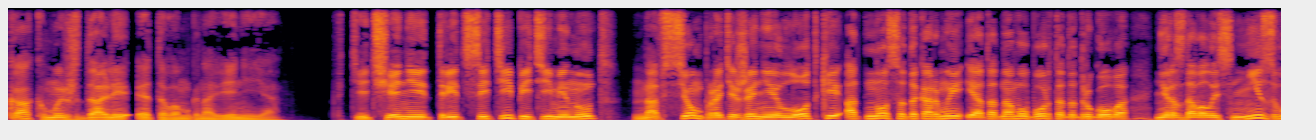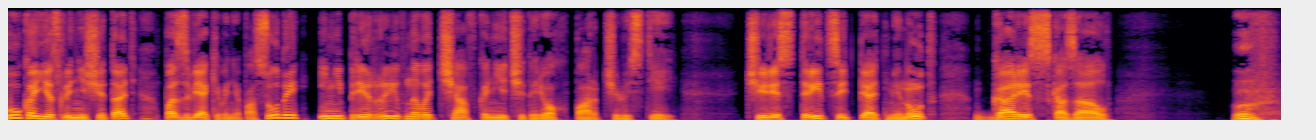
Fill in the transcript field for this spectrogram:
Как мы ждали этого мгновения! В течение 35 минут на всем протяжении лодки от носа до кормы и от одного борта до другого не раздавалось ни звука, если не считать позвякивания посуды и непрерывного чавкания четырех пар челюстей. Через 35 минут Гаррис сказал «Уф!»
